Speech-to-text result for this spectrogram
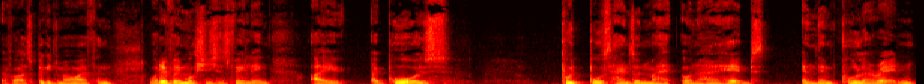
if I was speaking to my wife and whatever emotion she's feeling, I I pause, put both hands on my on her hips, and then pull her in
